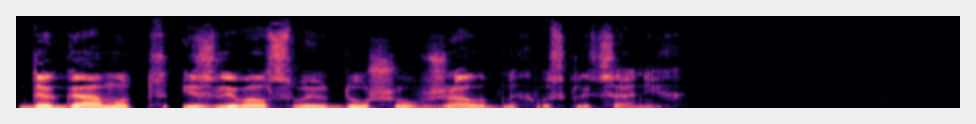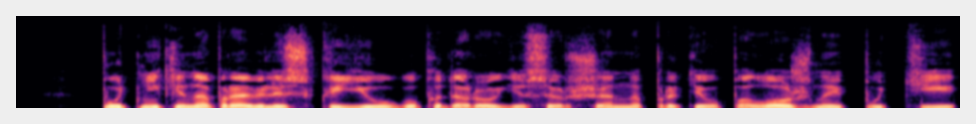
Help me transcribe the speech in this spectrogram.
да Гамут изливал свою душу в жалобных восклицаниях. Путники направились к югу по дороге, совершенно противоположной пути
